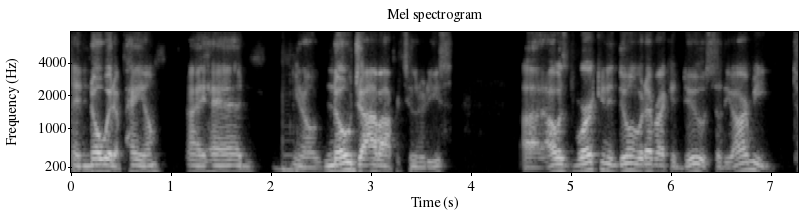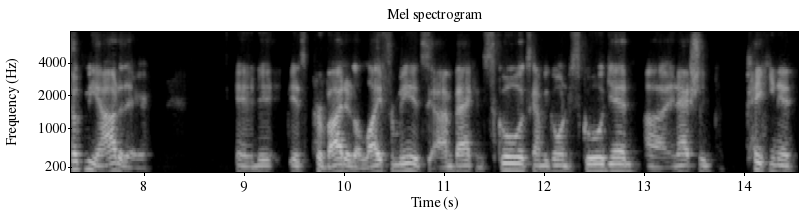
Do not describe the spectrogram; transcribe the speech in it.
and no way to pay them. I had, you know, no job opportunities. Uh, I was working and doing whatever I could do. So the army took me out of there and it, it's provided a life for me. It's I'm back in school. It's got me going to school again uh, and actually taking it,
